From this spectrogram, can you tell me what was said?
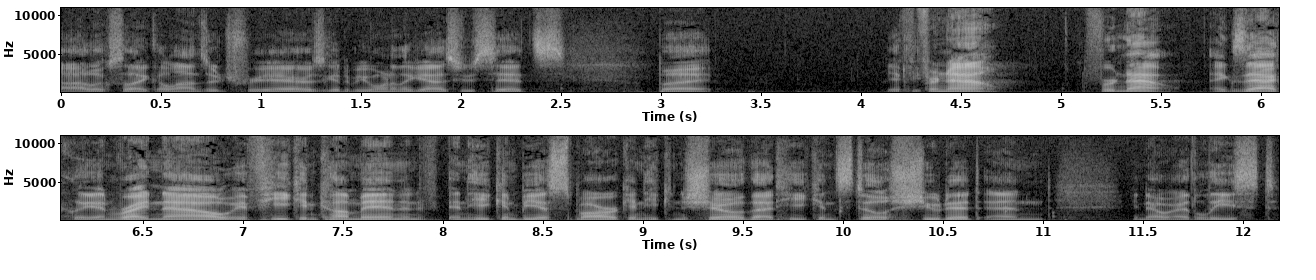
Uh, looks like Alonzo Trier is going to be one of the guys who sits, but if For now, for now, exactly. And right now, if he can come in and, and he can be a spark and he can show that he can still shoot it and, you know, at least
